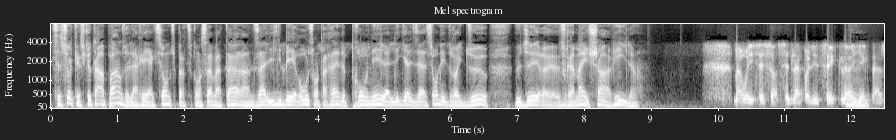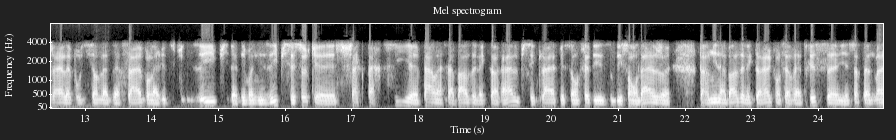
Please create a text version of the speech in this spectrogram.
C'est sûr. Qu'est-ce que tu en penses de la réaction du Parti conservateur en disant les libéraux sont en train de prôner la légalisation des drogues dures? Veut dire, euh, vraiment, ils charrient, là. Ben oui, c'est ça. C'est de la politique. Là. Il hmm. exagère la position de l'adversaire pour la ridiculiser puis la démoniser. Puis c'est sûr que chaque parti euh, parle à sa base électorale. Puis c'est clair que si on fait des, sondages euh, parmi la base électorale conservatrice, euh, il y a certainement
